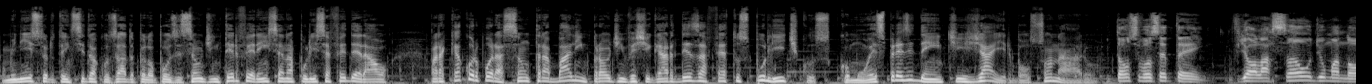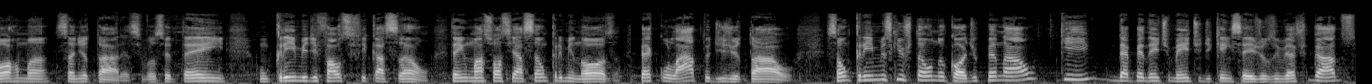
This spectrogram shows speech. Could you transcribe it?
O ministro tem sido acusado pela oposição de interferência na Polícia Federal para que a corporação trabalhe em prol de investigar desafetos políticos, como o ex-presidente Jair Bolsonaro. Então, se você tem violação de uma norma sanitária, se você tem um crime de falsificação, tem uma associação criminosa, peculato digital, são crimes que estão no Código Penal que, independentemente de quem sejam os investigados,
